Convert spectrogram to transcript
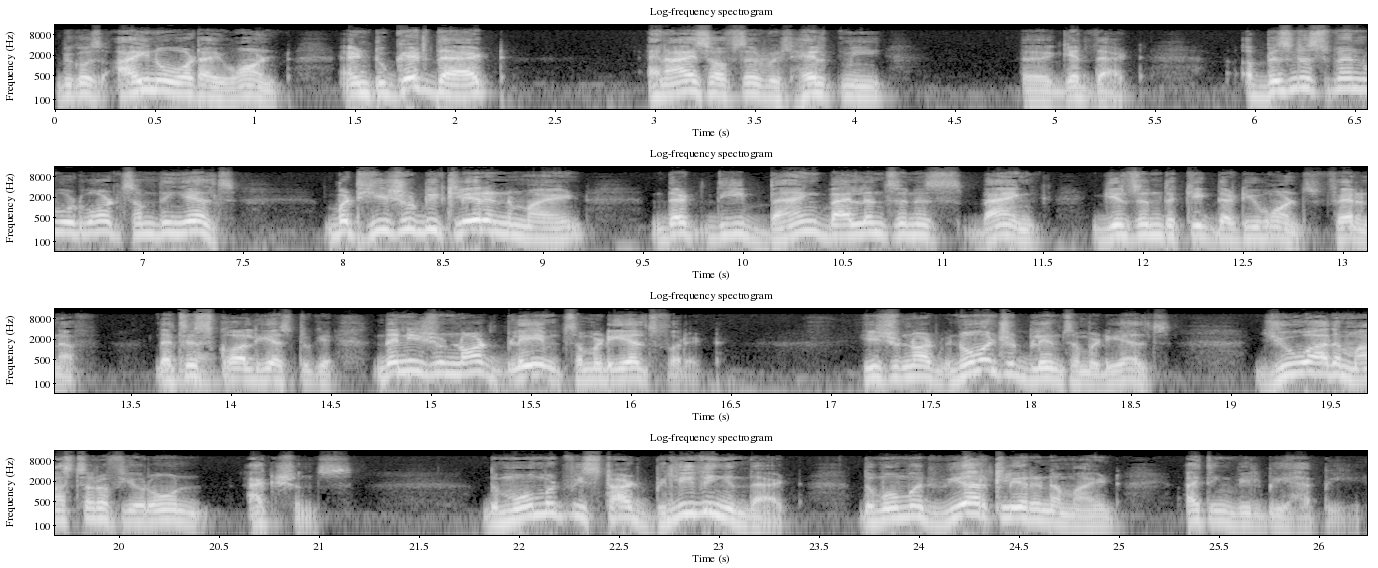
Because I know what I want. And to get that, an IS officer will help me uh, get that. A businessman would want something else. But he should be clear in mind that the bank balance in his bank gives him the kick that he wants. Fair enough. That's his call he has to get. Then he should not blame somebody else for it. He should not, no one should blame somebody else. You are the master of your own actions. The moment we start believing in that, the moment we are clear in our mind, I think we'll be happy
